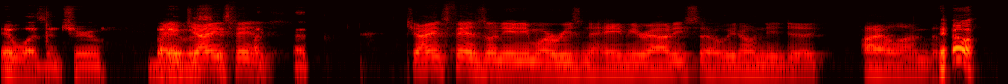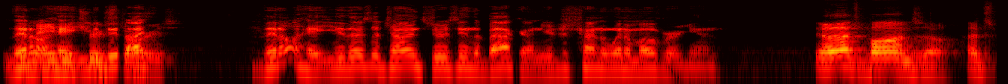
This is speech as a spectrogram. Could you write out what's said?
it wasn't true. But Hey, it was Giants fans. Giants fans don't need any more reason to hate me, Rowdy. So we don't need to pile on the, They don't. They don't hate true you, dude. I- they don't hate you. There's a Giants jersey in the background. You're just trying to win them over again. No, that's Bonds though. That's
